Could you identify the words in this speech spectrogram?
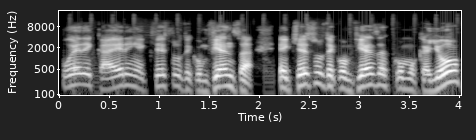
puede caer en excesos de confianza. Excesos de confianza como cayó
